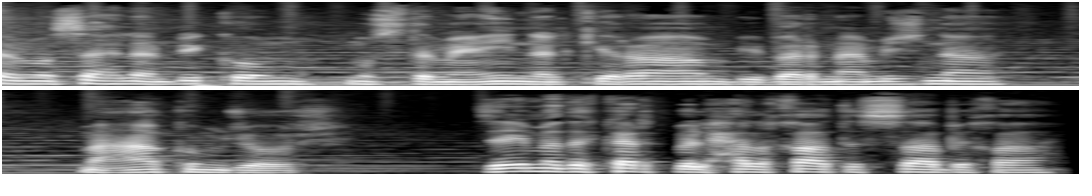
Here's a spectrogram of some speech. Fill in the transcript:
أهلا وسهلا بكم مستمعينا الكرام ببرنامجنا معاكم جورج. زي ما ذكرت بالحلقات السابقة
